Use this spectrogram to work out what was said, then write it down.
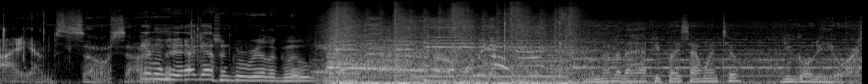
I am so sorry. Give him here. I got some Gorilla Glue. Remember the happy place I went to? You go to yours.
